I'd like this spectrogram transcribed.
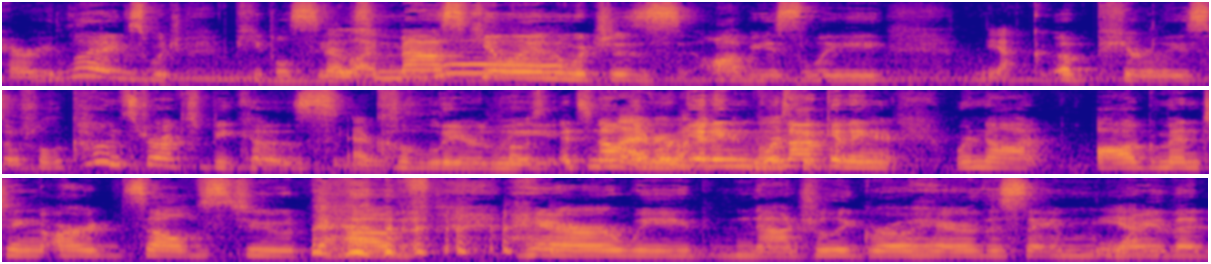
hairy legs, which people see They're as like, masculine, "What?" which is obviously Yeah. a purely social construct because Every- clearly most- it's not not like we're getting we're not getting care. we're not augmenting ourselves to have hair we naturally grow hair the same Yeah. way that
